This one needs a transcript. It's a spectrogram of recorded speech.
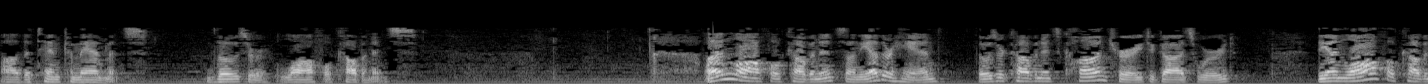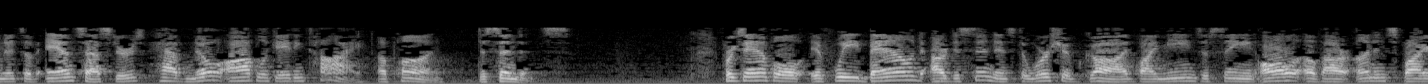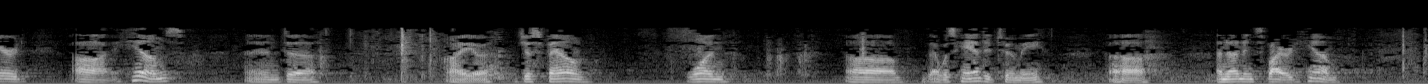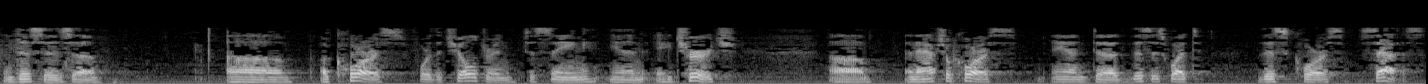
uh, the Ten Commandments. Those are lawful covenants. Unlawful covenants, on the other hand, those are covenants contrary to God's Word the unlawful covenants of ancestors have no obligating tie upon descendants. For example, if we bound our descendants to worship God by means of singing all of our uninspired uh, hymns, and uh, I uh, just found one uh, that was handed to me, uh, an uninspired hymn this is uh, uh, a chorus for the children to sing in a church, uh, an actual chorus, and uh, this is what this chorus says.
